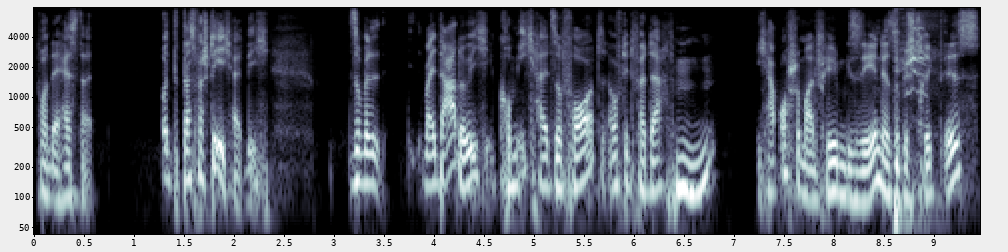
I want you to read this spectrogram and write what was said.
von der Hester. Und das verstehe ich halt nicht. So, weil, weil dadurch komme ich halt sofort auf den Verdacht, hm, ich habe auch schon mal einen Film gesehen, der so gestrickt ist.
